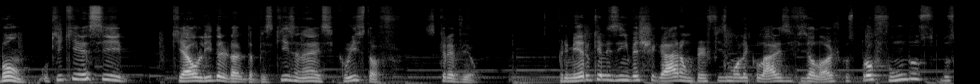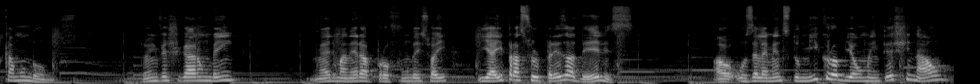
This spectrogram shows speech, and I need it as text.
Bom, o que que esse que é o líder da, da pesquisa, né, esse Christoph, escreveu? Primeiro que eles investigaram perfis moleculares e fisiológicos profundos dos camundongos. Então investigaram bem, né, de maneira profunda isso aí. E aí, para surpresa deles, os elementos do microbioma intestinal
